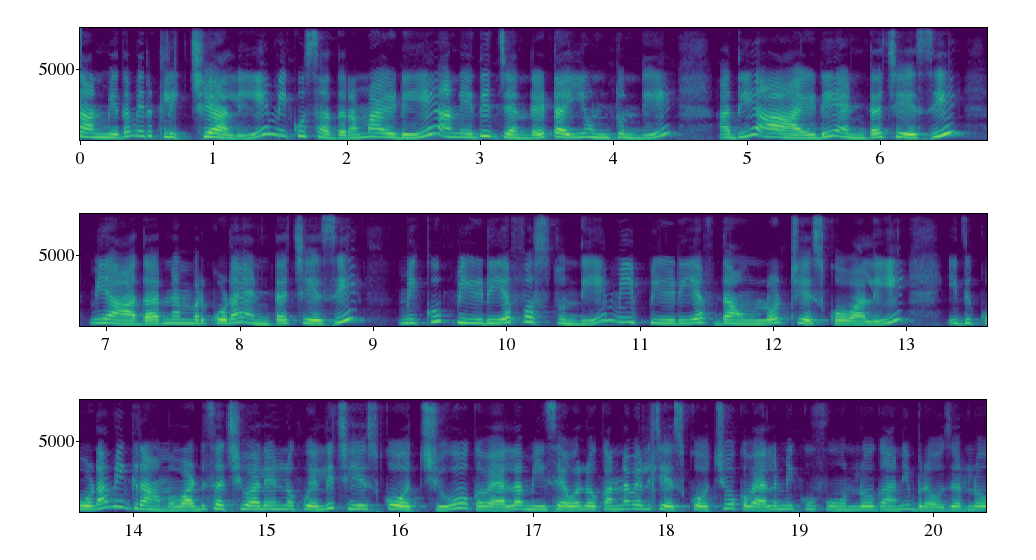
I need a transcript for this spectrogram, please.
దాని మీద మీరు క్లిక్ చేయాలి. మీకు సదరం ఐడి అనేది జనరేట్ అయ్యి ఉంటుంది. అది ఆ ఐడి ఎంటర్ చేసి మీ ఆధార్ నెంబర్ కూడా ఎంటర్ చేసి మీకు పీడిఎఫ్ వస్తుంది. మీ పీడిఎఫ్ డౌన్లోడ్ చేసుకోవాలి. ఇది కూడా మీ గ్రామ వార్డు సచివాలయంలోకి వెళ్ళి చేసుకోవచ్చు. ఒకవేళ మీ సేవలో కన్నా వెళ్ళి చేసుకోవచ్చు. ఒకవేళ మీకు ఫోన్లో కానీ బ్రౌజర్లో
